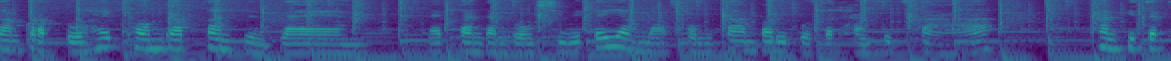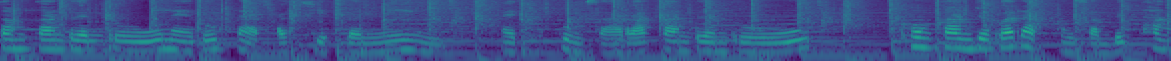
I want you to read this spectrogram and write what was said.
การปรับตัวให้พร้อมรับการเปลี่ยนแปลงและการดำรงชีวิตได้อย่างเหมาะสมตามบริบทสถานศึกษา ผ่านกิจกรรมการเรียนรู้ในรูปแบบ Active Learning ในทุกกลุ่มสาระการเรียนรู้ โครงการยกระดับผลสำเร็จทาง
